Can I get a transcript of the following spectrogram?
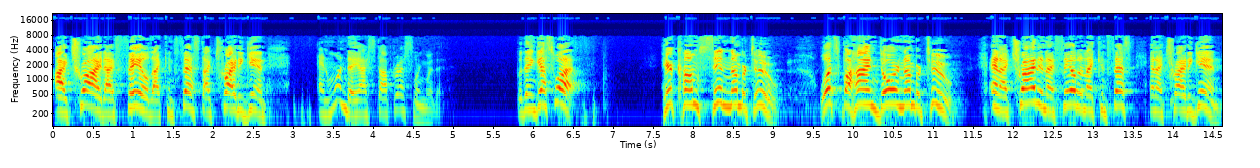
I tried, I failed, I confessed, I tried again. And one day I stopped wrestling with it. But then guess what? Here comes sin number two. What's behind door number two? And I tried and I failed and I confessed and I tried again.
